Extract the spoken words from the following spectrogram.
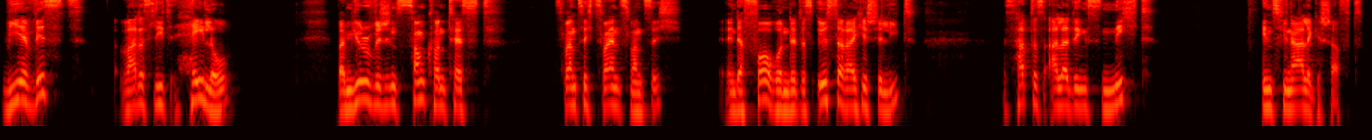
Wie ihr wisst, war das Lied Halo beim Eurovision Song Contest 2022 in der Vorrunde das österreichische Lied. Es hat es allerdings nicht ins Finale geschafft.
